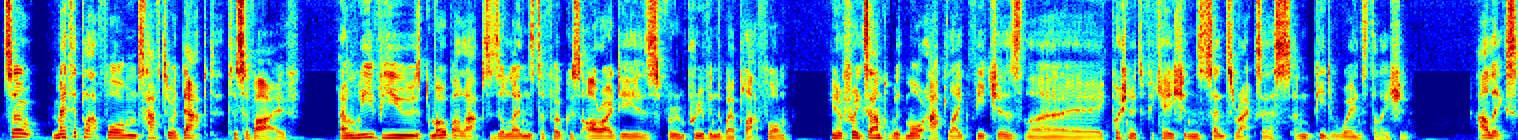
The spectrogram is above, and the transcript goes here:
So, meta platforms have to adapt to survive, and we've used mobile apps as a lens to focus our ideas for improving the web platform. You know, for example, with more app like features like push notifications, sensor access, and PWA installation. Alex,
